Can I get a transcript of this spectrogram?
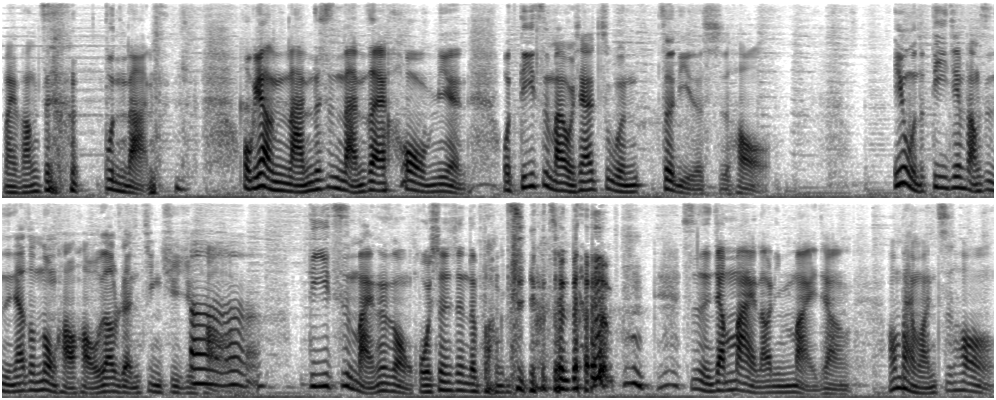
买房子 不难。我跟你讲，难的是难在后面。我第一次买，我现在住的这里的时候。因为我的第一间房子人家都弄好好，我要人进去就好了。Uh, uh. 第一次买那种活生生的房子，就真的 是人家卖，然后你买这样。然后买完之后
